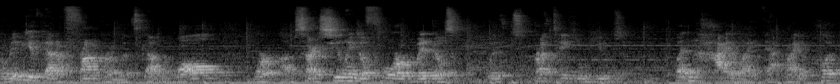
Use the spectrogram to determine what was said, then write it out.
or maybe you've got a front room that's got wall or uh, sorry ceiling to floor windows with breathtaking views, go ahead and highlight that. Right. Put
